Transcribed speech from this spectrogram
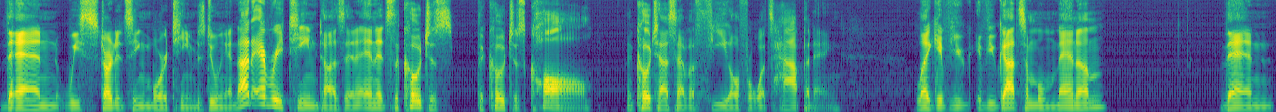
then we started seeing more teams doing it. Not every team does it, and it's the coach's the coach's call. The coach has to have a feel for what's happening. Like if you if you've got some momentum, then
